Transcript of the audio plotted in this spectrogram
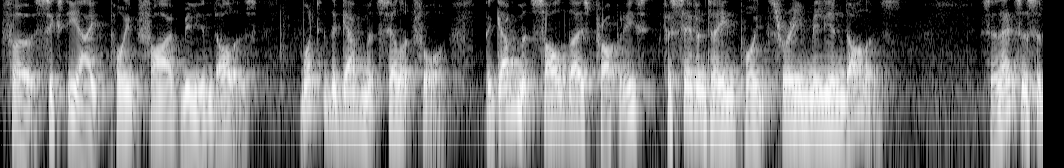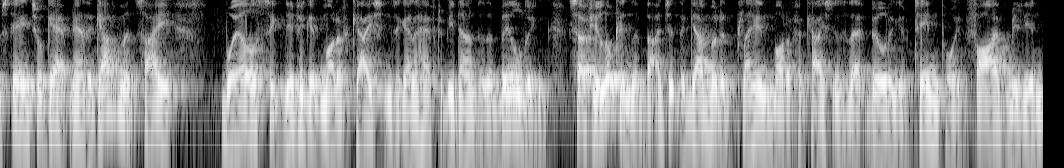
for $68.5 million. What did the government sell it for? The government sold those properties for $17.3 million. So that's a substantial gap. Now the government say well, significant modifications are going to have to be done to the building. So if you look in the budget, the government had planned modifications of that building of $10.5 million.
